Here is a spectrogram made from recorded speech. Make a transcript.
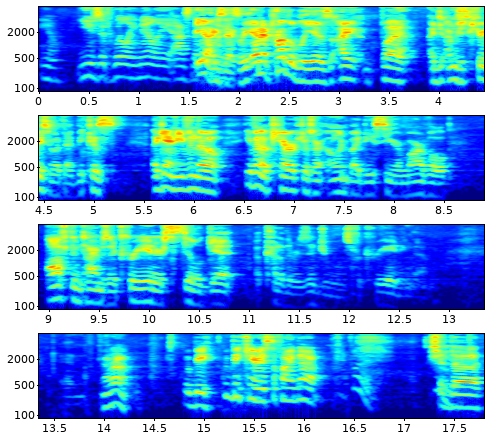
you know, use it willy nilly as they. Yeah, please. exactly, and it probably is. I but I, I'm just curious about that because again, even though even though characters are owned by DC or Marvel, oftentimes their creators still get a cut of the residuals for creating them. And I don't know. Would be would be curious to find out. Should uh,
